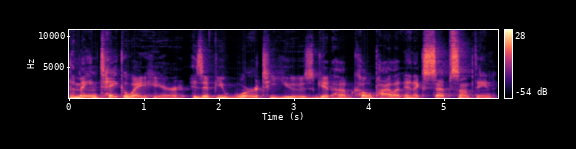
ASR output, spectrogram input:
The main takeaway here is if you were to use GitHub Copilot and accept something,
